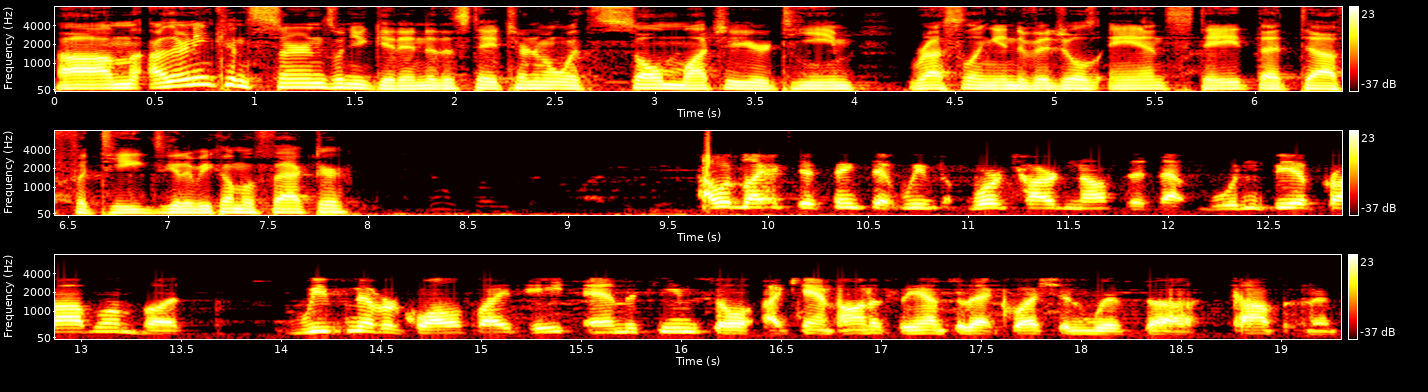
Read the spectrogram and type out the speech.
Um, are there any concerns when you get into the state tournament with so much of your team wrestling individuals and state that uh, fatigue's going to become a factor? I would like to think that we've worked hard enough that that wouldn't be a problem, but we've never qualified eight and the team, so I can't honestly answer that question with uh, confidence.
